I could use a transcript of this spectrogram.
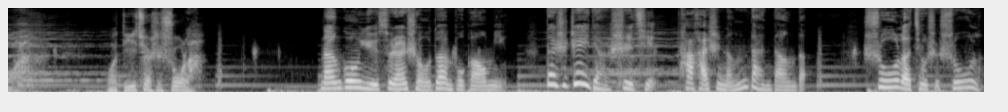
我，我的确是输了。南宫羽虽然手段不高明，但是这点事情他还是能担当的。输了就是输了，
